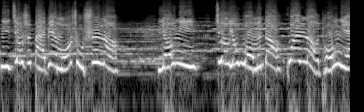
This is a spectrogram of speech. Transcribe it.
你就是百变魔术师呢，有你就有我们的欢乐童年。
